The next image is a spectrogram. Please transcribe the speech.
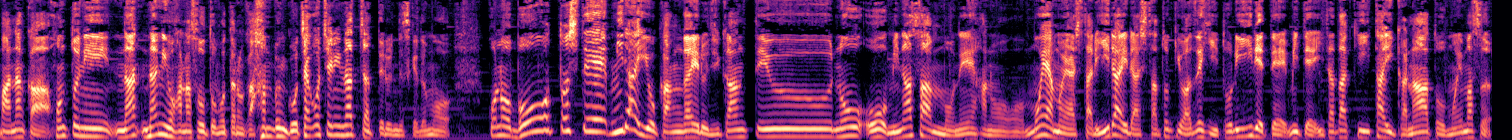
まあなんか本当に何を話そうと思ったのか半分ごちゃごちゃになっちゃってるんですけども、このぼーっとして未来を考える時間っていうのを皆さんもね、あの、もやもやしたりイライラした時はぜひ取り入れてみていただきたいかなと思います。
